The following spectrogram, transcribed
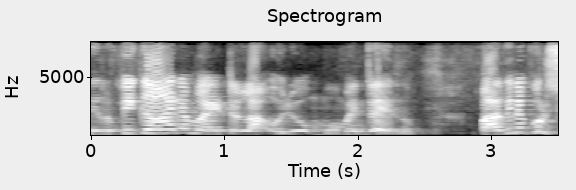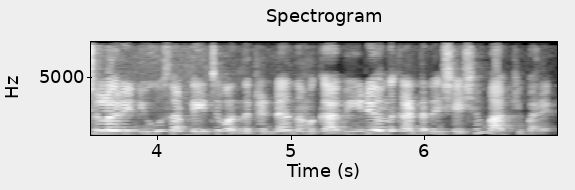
നിർവികാരമായിട്ടുള്ള ഒരു മൊമെന്റ് ആയിരുന്നു. അപ്പൊ അതിനെക്കുറിച്ചുള്ള ഒരു ന്യൂസ് അപ്ഡേറ്റ് വന്നിട്ടുണ്ട്. നമുക്ക് ആ വീഡിയോ ഒന്ന് കണ്ടതിന് ശേഷം ബാക്കി പറയാം.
